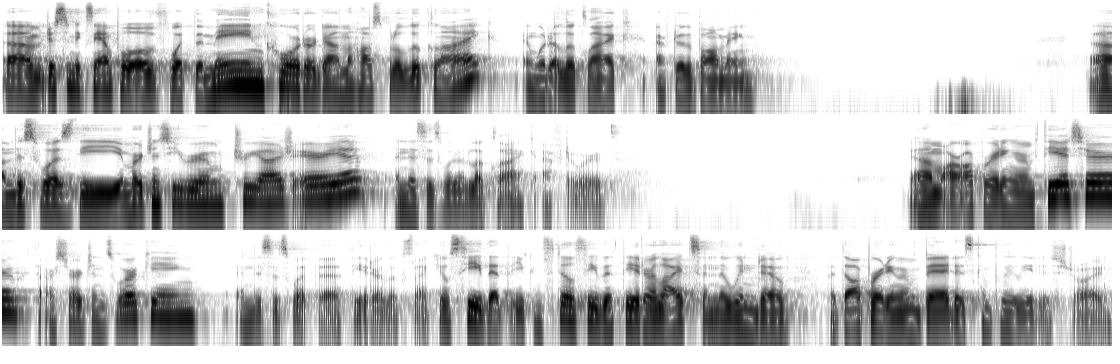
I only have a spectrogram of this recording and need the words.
Um, just an example of what the main corridor down the hospital looked like and what it looked like after the bombing. Um, this was the emergency room triage area, and this is what it looked like afterwards. Um, our operating room theater with our surgeons working, and this is what the theater looks like. You'll see that you can still see the theater lights in the window, but the operating room bed is completely destroyed.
